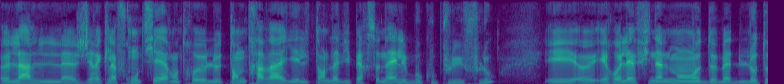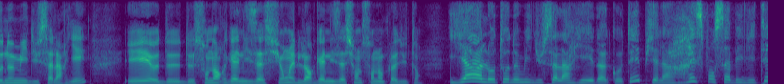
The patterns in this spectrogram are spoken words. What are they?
euh, là, je dirais que la frontière entre le temps de travail et le temps de la vie personnelle est beaucoup plus floue et, euh, relève finalement bah, de, l'autonomie du salarié et euh, de, son organisation et de l'organisation de son emploi du temps. Il y a l'autonomie du salarié d'un côté, puis il y a la responsabilité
